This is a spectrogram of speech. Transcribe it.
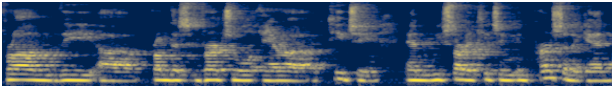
from the uh, from this virtual era of teaching, and we started teaching in person again.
